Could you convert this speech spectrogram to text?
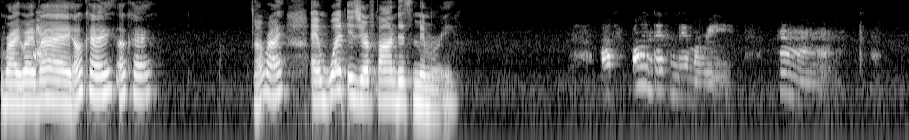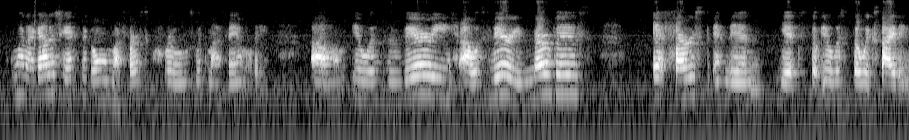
right, right, right. Okay, okay. All right. And what is your fondest memory? My fondest memory. Hmm. When I got a chance to go on my first cruise with my family. Um, it was very, I was very nervous at first, and then yet so it was so exciting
